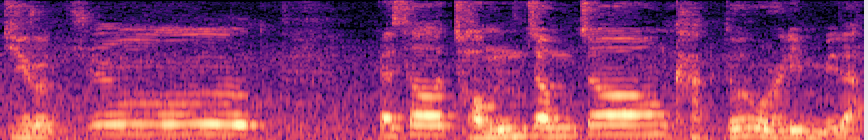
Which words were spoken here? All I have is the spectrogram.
뒤로 쭉 해서 점점점 각도를 올립니다.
